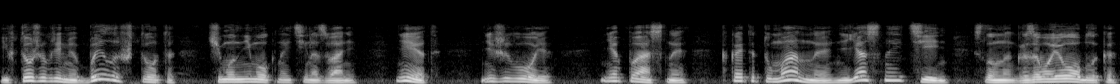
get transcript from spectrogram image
И в то же время было что-то, чему он не мог найти название. Нет, не живое, не опасное, какая-то туманная, неясная тень, словно грозовое облако,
